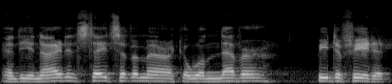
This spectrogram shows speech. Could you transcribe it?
And the United States of America will never be defeated.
